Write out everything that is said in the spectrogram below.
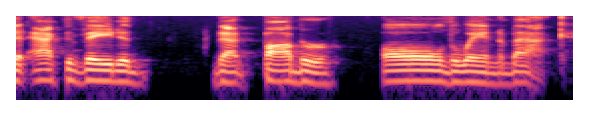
that activated that bobber all the way in the back.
